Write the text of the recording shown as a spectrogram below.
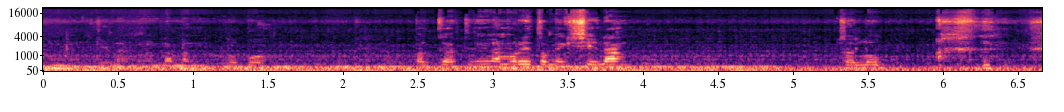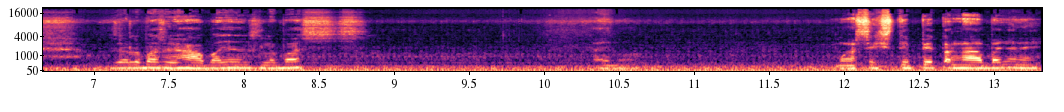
Hmm, tingnan mo ang laman ng tubo. Pagka tinignan mo rito, may lang. Sa loob. Sa labas, may haba yan sa labas. Ayun o. Mga 60 feet ang haba niyan eh.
